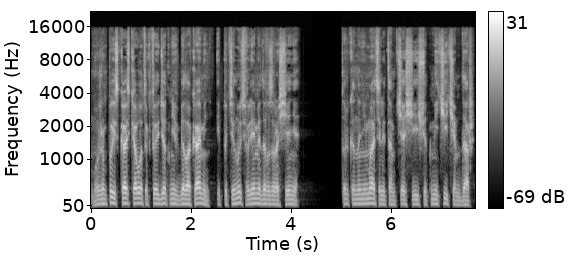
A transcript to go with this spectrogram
Можем поискать кого-то, кто идет не в Белокамень, и потянуть время до возвращения. Только наниматели там чаще ищут мечи, чем дар.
